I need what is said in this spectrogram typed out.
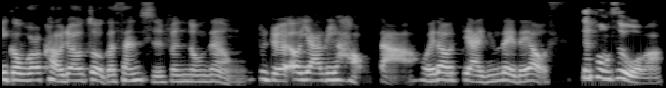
一个 workout 就要做个三十分钟这种，就觉得哦压力好大，回到家已经累得要死。在讽刺我吗？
